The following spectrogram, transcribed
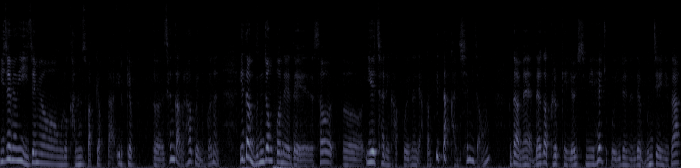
이재명이 이재명으로 가는 수밖에 없다. 이렇게 어, 생각을 하고 있는 거는 일단 문정권에 대해서 어, 이해찬이 갖고 있는 약간 삐딱한 심정. 그 다음에 내가 그렇게 열심히 해주고 이랬는데 문재인이가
